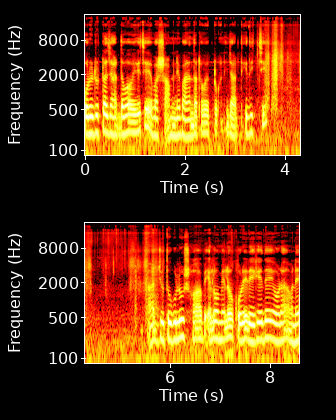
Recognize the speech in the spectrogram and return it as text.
করিডোরটা ঝাড় দেওয়া হয়ে গেছে। এবার সামনে বারান্দাটাও একটুখানি ঝাড় দিয়ে দিচ্ছি। আর জুতোগুলো সব এলোমেলো করে রেখে দেয় ওরা মানে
